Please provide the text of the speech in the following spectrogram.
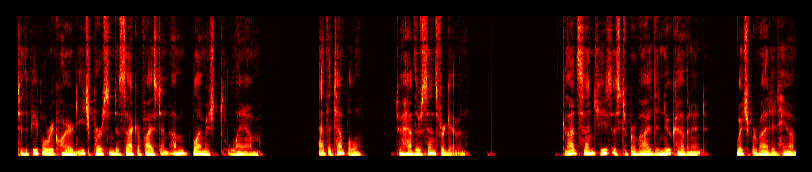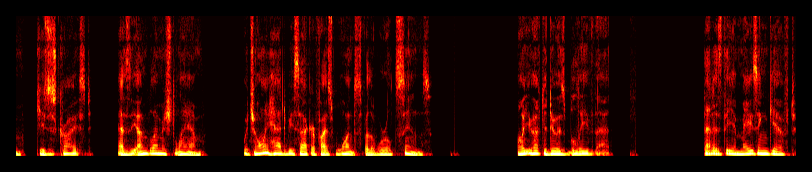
to the people required each person to sacrifice an unblemished lamb at the temple to have their sins forgiven. God sent Jesus to provide the new covenant, which provided him, Jesus Christ, as the unblemished lamb, which only had to be sacrificed once for the world's sins. All you have to do is believe that. That is the amazing gift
